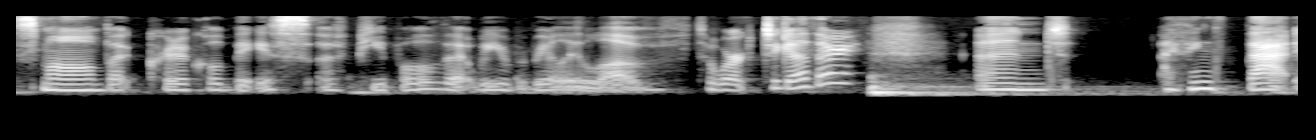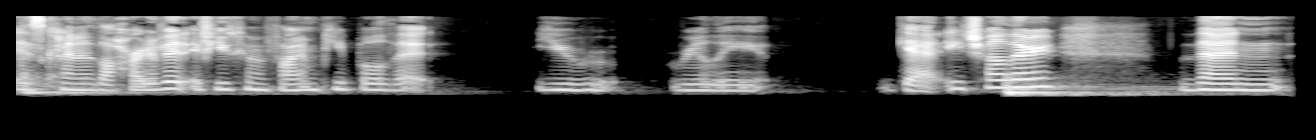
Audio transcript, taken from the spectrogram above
small but critical base of people that we really love to work together. And I think that is kind of the heart of it. If you can find people that you really get each other, then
